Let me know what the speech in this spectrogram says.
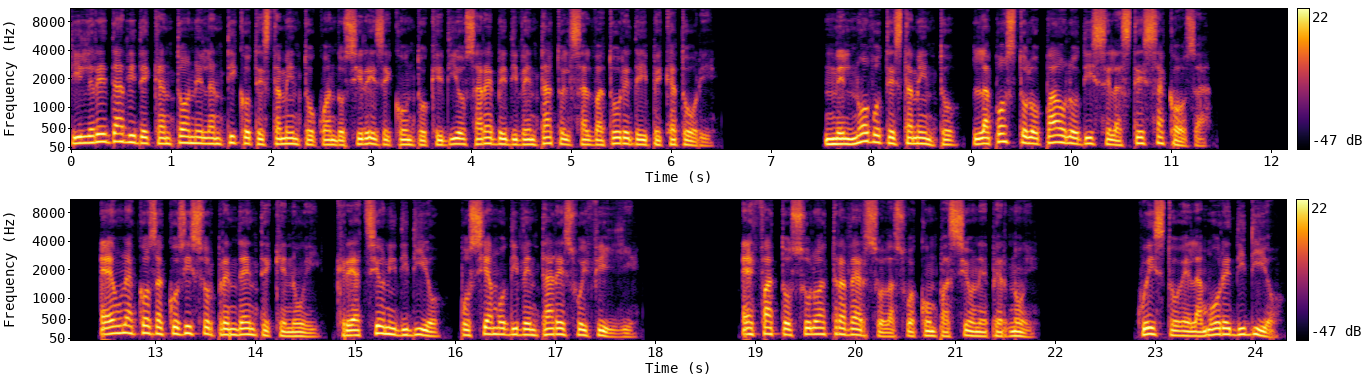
il re Davide cantò nell'Antico Testamento quando si rese conto che Dio sarebbe diventato il Salvatore dei peccatori. Nel Nuovo Testamento, l'Apostolo Paolo disse la stessa cosa. È una cosa così sorprendente che noi, creazioni di Dio, possiamo diventare suoi figli. È fatto solo attraverso la sua compassione per noi. Questo è l'amore di Dio.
